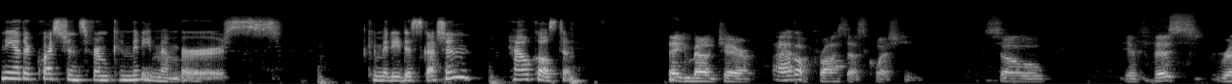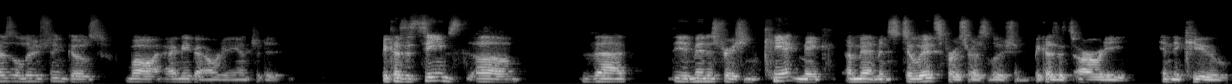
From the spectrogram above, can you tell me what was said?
Any other questions from committee members? Committee discussion? Hal Colston. Thank you, Madam Chair. I have a process question. So if this resolution goes, well, I, maybe I already answered it because it seems uh, that the administration can't make amendments to its first resolution because it's already in the queue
